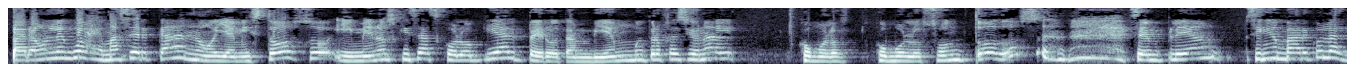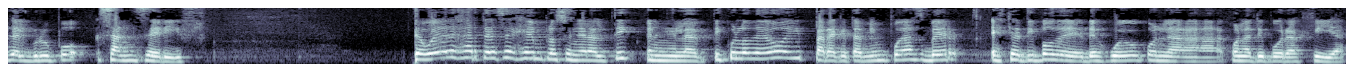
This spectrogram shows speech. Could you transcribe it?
Para un lenguaje más cercano y amistoso y menos quizás coloquial, pero también muy profesional, como, los, como lo son todos, se emplean, sin embargo, las del grupo sans serif. Te voy a dejar tres ejemplos en el, artículo de hoy para que también puedas ver este tipo de, juego con la, tipografía.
